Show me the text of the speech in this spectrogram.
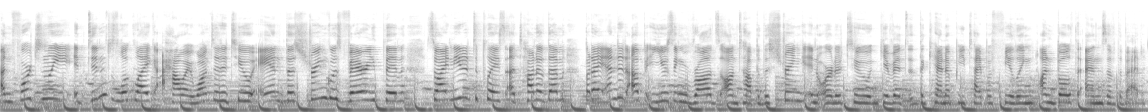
Unfortunately, it didn't look like how I wanted it to, and the string was very thin, so I needed to place a ton of them, but I ended up using rods on top of the string in order to give it the canopy type of feeling on both ends of the bed.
